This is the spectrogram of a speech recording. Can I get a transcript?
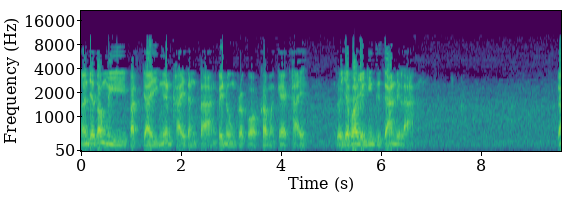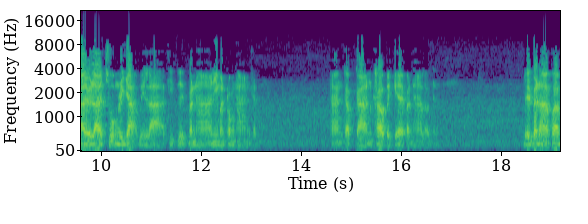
มันจะต้องมีปัจจัยเงื่อนไขต่าง ๆ เป็นองค์ประกอบเข้ามาแก้ไข โดยเฉพาะอย่างยิ่งคือการเวลา การเวลาช่วงระยะเวลาที่เกิดปัญหานี้มันต้องห่างกัน ห่างกับการเข้าไปแก้ปัญหาเหล่านั้นเป็นปัญหาความ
